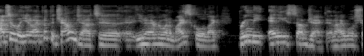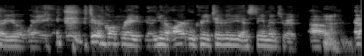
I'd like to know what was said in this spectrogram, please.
Absolutely. You know i put the challenge out to you know everyone in my school like bring me any subject and i will show you a way to incorporate you know art and creativity and steam into it. Um, yeah. and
